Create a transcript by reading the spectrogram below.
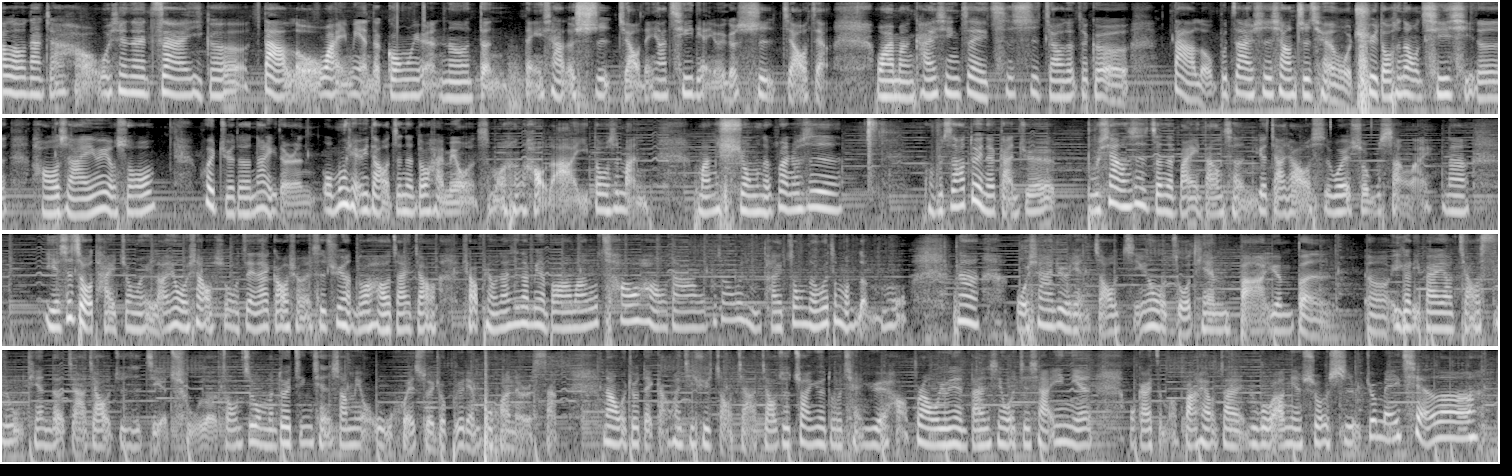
Hello，大家好，我现在在一个大楼外面的公园呢，等等一下的市郊，等一下七点有一个市郊，这样我还蛮开心。这一次市郊的这个大楼不再是像之前我去都是那种七期的豪宅，因为有时候会觉得那里的人，我目前遇到的真的都还没有什么很好的阿姨，都是蛮蛮凶的，不然就是我不知道对你的感觉。不像是真的把你当成一个家教老师，我也说不上来。那也是只有台中而已啦，因为我像我说，我之前在高雄也是去很多豪宅教小朋友，但是那边的爸爸妈妈都超好的啊，我不知道为什么台中的会这么冷漠。那我现在就有点着急，因为我昨天把原本。呃，一个礼拜要教四五天的家教就是解除了。总之，我们对金钱上面有误会，所以就有点不欢而散。那我就得赶快继续找家教，就赚越多钱越好，不然我有点担心我接下来一年我该怎么办。还有在，如果我要念硕士，就没钱了。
